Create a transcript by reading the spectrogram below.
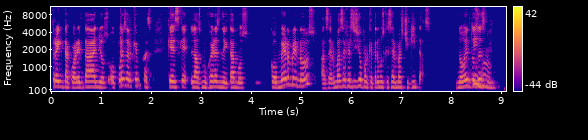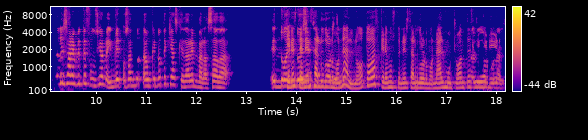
30, 40 años, o puede ser que más, que es que las mujeres necesitamos comer menos, hacer más ejercicio porque tenemos que ser más chiquitas, ¿no? Entonces, no. necesariamente funciona, y o sea, aunque no te quieras quedar embarazada, eh, no, Quieres tener salud hormonal, ¿no? Todas queremos tener salud hormonal mucho antes de querer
